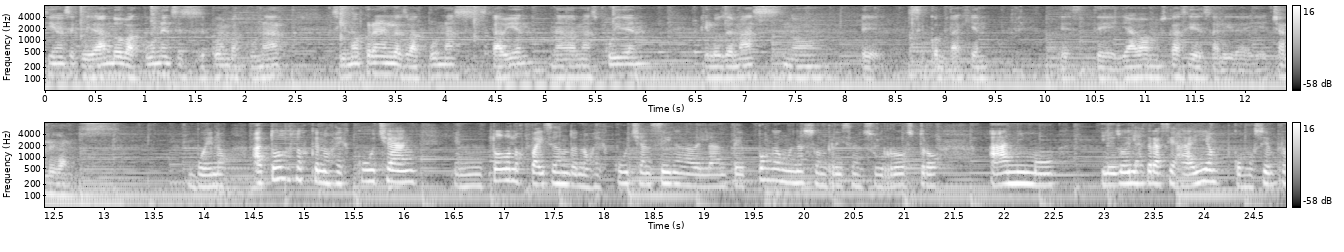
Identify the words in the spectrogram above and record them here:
Síganse cuidando, vacúnense si se pueden vacunar. Si no creen en las vacunas, está bien. Nada más cuiden que los demás no eh, se contagien. Este, ya vamos casi de salida y echarle ganas. Bueno, a todos los que nos escuchan, en todos los países donde nos escuchan, sigan adelante, pongan una sonrisa en su rostro, ánimo. Le doy las gracias a Ian, como siempre,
